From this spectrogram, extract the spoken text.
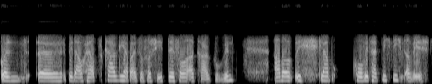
Und äh, ich bin auch herzkrank, ich habe also verschiedene Vorerkrankungen. Aber ich glaube, Covid hat mich nicht erwischt.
